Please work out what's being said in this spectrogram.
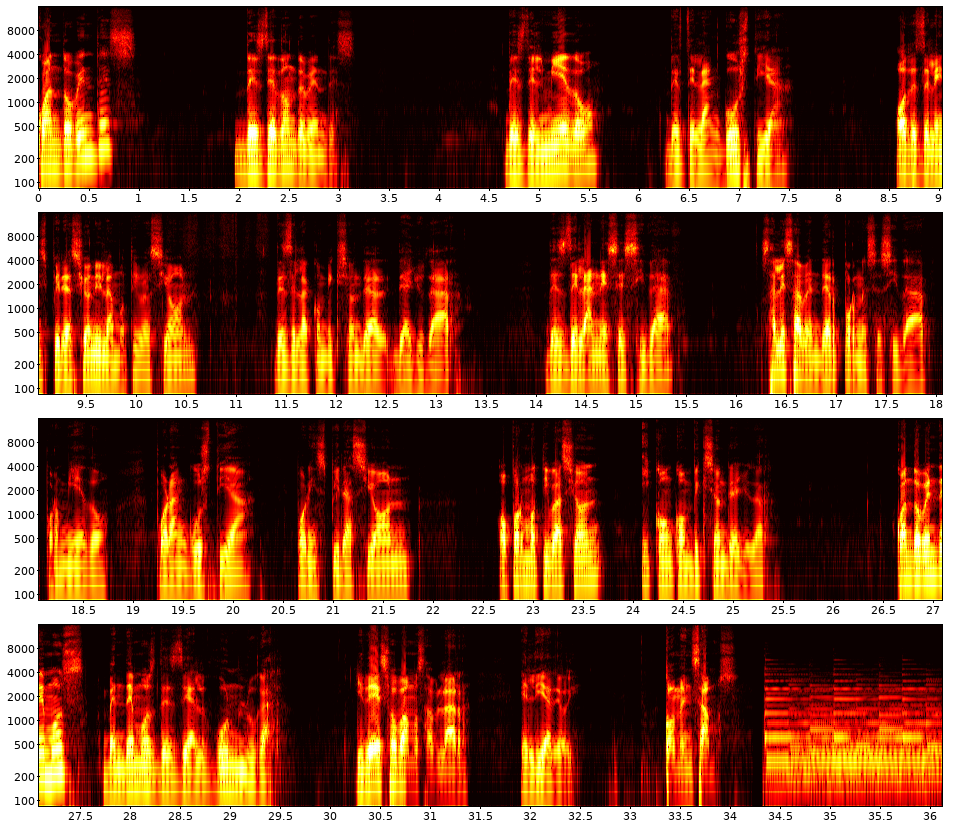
Cuando vendes, ¿desde dónde vendes? ¿Desde el miedo, desde la angustia o desde la inspiración y la motivación? ¿Desde la convicción de, ayudar? ¿Desde la necesidad? ¿Sales a vender por necesidad, por miedo, por angustia, por inspiración o por motivación y con convicción de ayudar? Cuando vendemos, vendemos desde algún lugar. Y de eso vamos a hablar el día de hoy. Comenzamos.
